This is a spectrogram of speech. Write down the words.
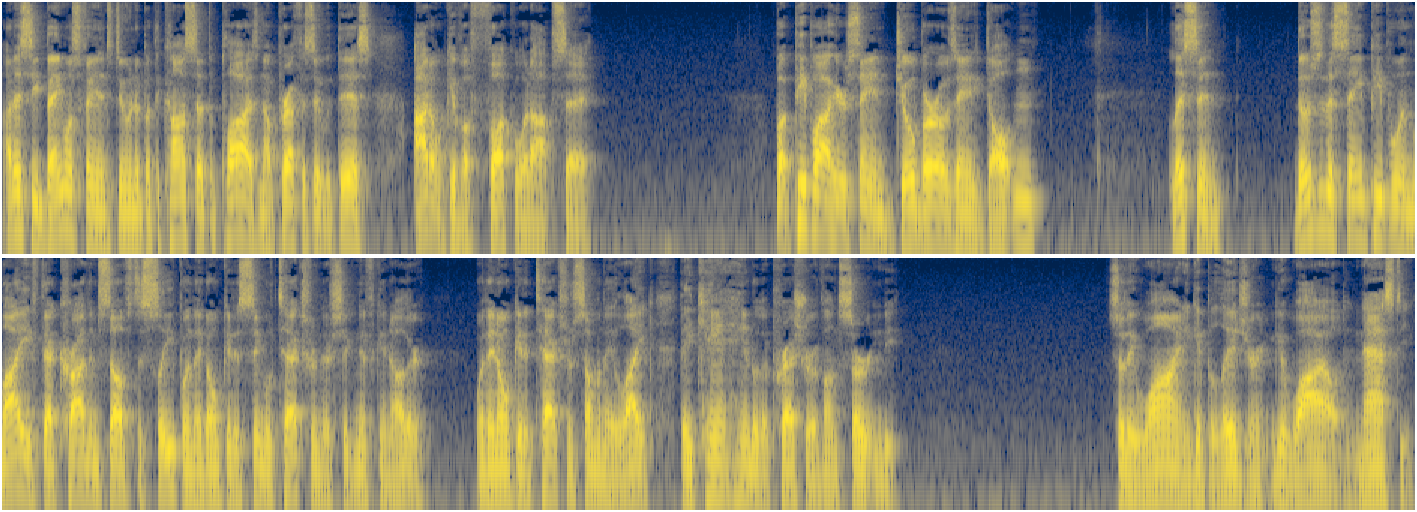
I didn't see Bengals fans doing it, but the concept applies. Now, preface it with this I don't give a fuck what ops say. But people out here saying Joe Burrow's Andy Dalton, listen, those are the same people in life that cry themselves to sleep when they don't get a single text from their significant other. When they don't get a text from someone they like, they can't handle the pressure of uncertainty. So they whine and get belligerent and get wild and nasty.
